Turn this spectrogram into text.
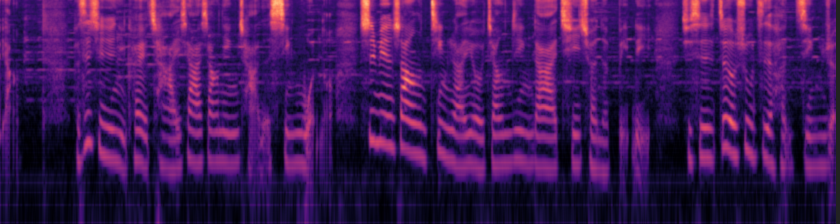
样。可是其实你可以查一下香精茶的新闻哦，市面上竟然有将近大概七成的比例，其实这个数字很惊人。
